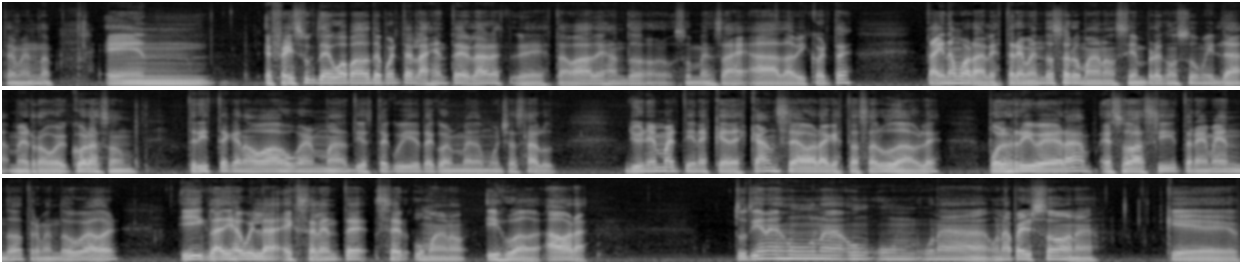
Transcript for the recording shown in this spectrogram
tremendo. En Facebook de Guapados Deportes, la gente estaba dejando sus mensajes a David Cortés. Taina Morales, tremendo ser humano, siempre con su humildad, me robó el corazón. Triste que no va a jugar más. Dios te cuide y te colme de mucha salud. Junior Martínez, que descanse ahora que está saludable. Paul Rivera, eso así, tremendo, tremendo jugador. Y Gladys Aguila, excelente ser humano y jugador. Ahora, tú tienes una, una, una persona que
